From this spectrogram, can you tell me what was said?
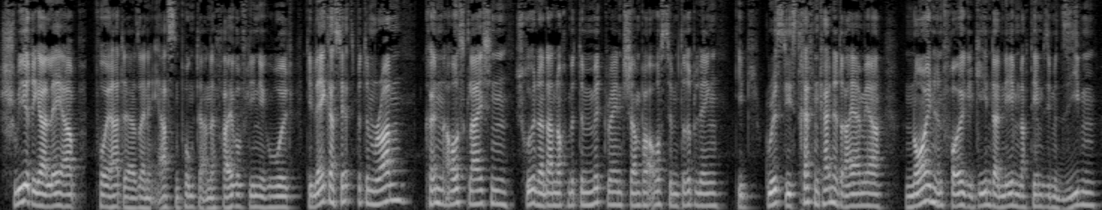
schwieriger Layup. Vorher hatte er seine ersten Punkte an der Freiwurflinie geholt. Die Lakers jetzt mit dem Run können ausgleichen. Schröder dann noch mit dem Midrange-Jumper aus dem Dribbling. Die Grizzlies treffen keine Dreier mehr. Neun in Folge gehen daneben, nachdem sie mit sieben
